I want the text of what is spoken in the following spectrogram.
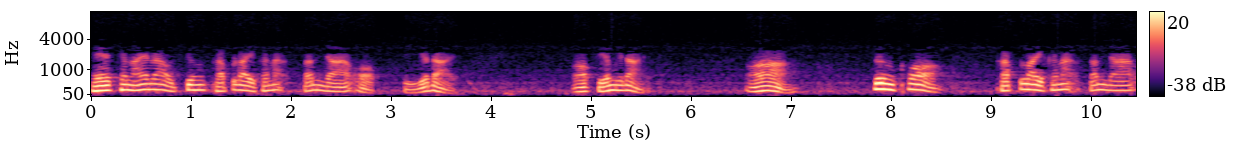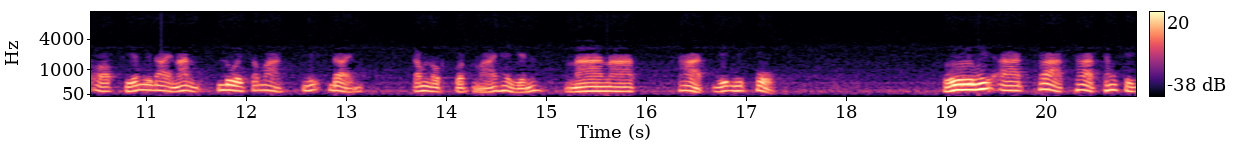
เหตุไนเราจึงขับไล่คณะสัญญาออกเสียได้ ออกเสียไม่ได้อ่าซึ่งข้อขับไล่คณะสัญญาออกเสียไม่ได้นั้นด้วยสมาธิมิได้ กำหนดกฎหมายให้เห็น นานาธาตุวินิโพกคือมิอาจพลาดธาตุทั้งสี่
